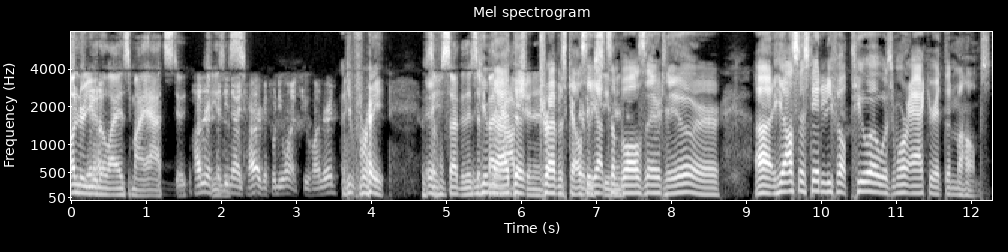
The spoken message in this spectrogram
Underutilized my ass, dude. 159 Jesus. targets. What do you want? 200? right. I'm so that there's a you better mad option. that Travis Kelce every got some season. balls there too? Or uh, he also stated he felt Tua was more accurate than Mahomes.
